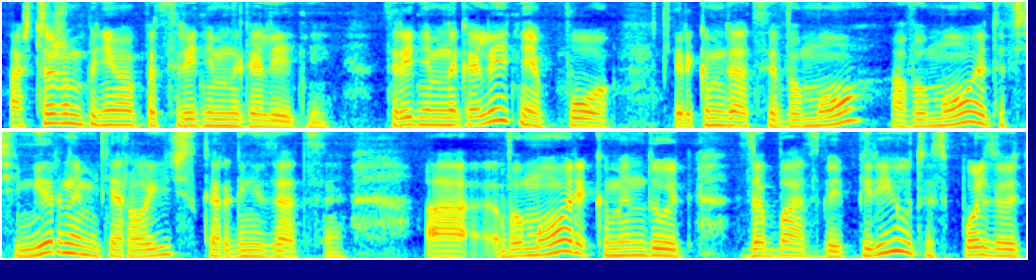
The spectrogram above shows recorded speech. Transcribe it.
А что же мы понимаем под среднемноголетней? Среднемноголетняя по рекомендации ВМО, а ВМО — это Всемирная метеорологическая организация. А ВМО рекомендует за базовый период использовать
